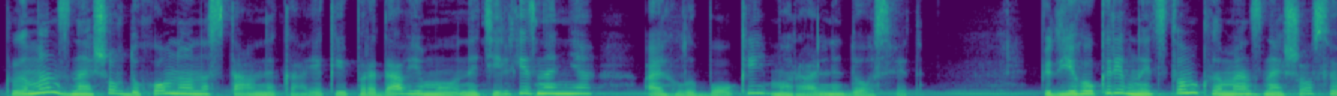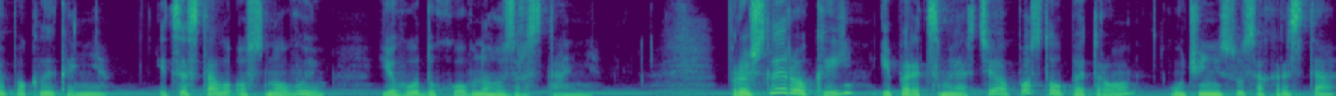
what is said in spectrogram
Климент знайшов духовного наставника, який передав йому не тільки знання, а й глибокий моральний досвід. Під його керівництвом Климент знайшов своє покликання, і це стало основою його духовного зростання. Пройшли роки, і перед смертю апостол Петро, учень Ісуса Христа,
